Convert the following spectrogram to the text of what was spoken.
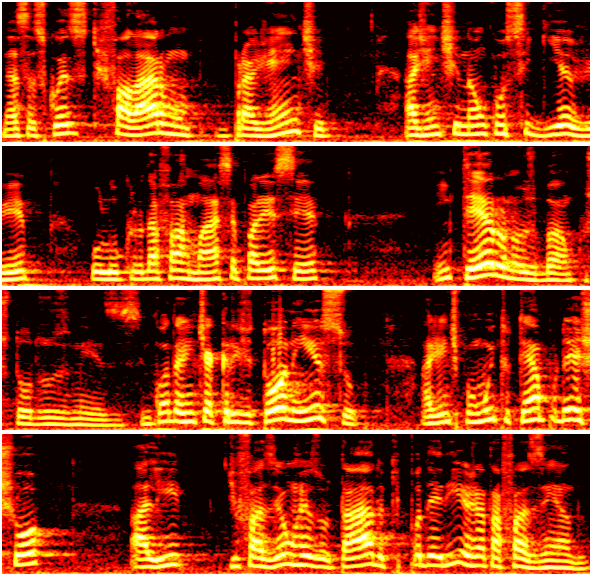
nessas coisas que falaram pra gente, a gente não conseguia ver o lucro da farmácia aparecer inteiro nos bancos todos os meses. Enquanto a gente acreditou nisso, a gente por muito tempo deixou ali de fazer um resultado que poderia já estar tá fazendo,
